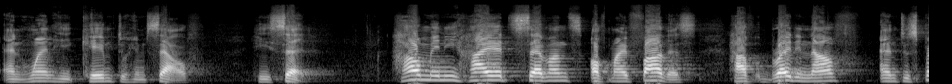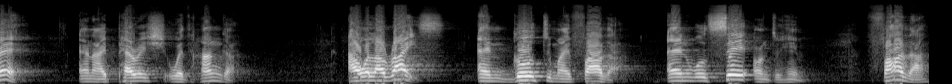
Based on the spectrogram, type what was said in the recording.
And when he came to himself, he said, How many hired servants of my father's have bread enough and to spare, and I perish with hunger? I will arise and go to my father, and will say unto him, Father,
